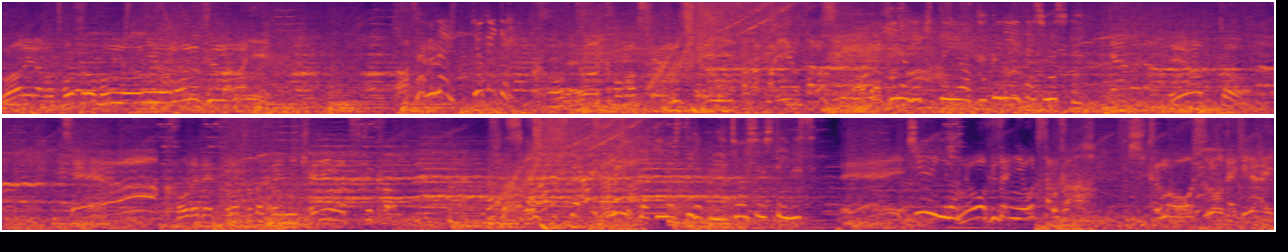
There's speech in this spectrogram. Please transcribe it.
我らの闘争本能に赴くままに危ない避けてこれは困った純粋に戦いを楽しむ。敵の撃墜を確認いたしました。よっとせやこれでこの戦いにけりがつくか。私が私であるために敵の出力が上昇しています。注意を。機能不全に落ちたのか。引くも押すもできない。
